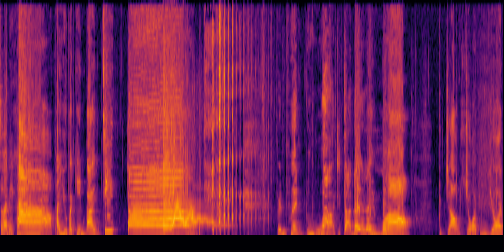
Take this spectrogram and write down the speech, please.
สวัสดีค่ะพายุปากินบายทิตา เป็นเพื่อนดูว่าทิตาได้อะไรมาพระเจ้าจอร์ดมันยอด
